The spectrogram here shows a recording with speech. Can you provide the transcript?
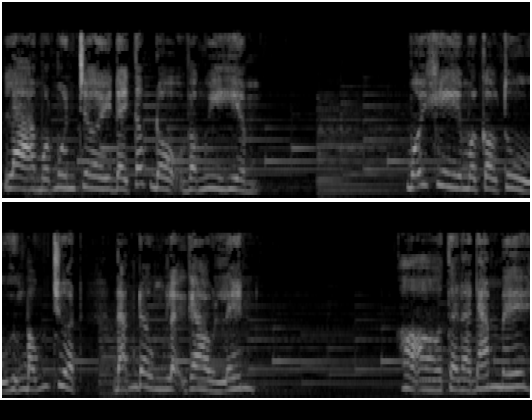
là một môn chơi đầy tốc độ và nguy hiểm. Mỗi khi một cầu thủ hứng bóng trượt, đám đông lại gào lên. Họ thật là đam mê.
